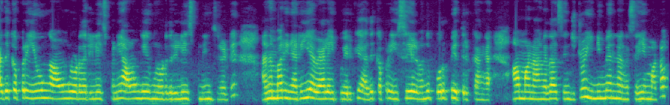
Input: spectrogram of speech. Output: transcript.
அதுக்கப்புறம் இவங்க அவங்களோட ரிலீஸ் பண்ணி அவங்க இவங்களோட ரிலீஸ் பண்ணின்னு சொல்லிட்டு அந்த மாதிரி நிறைய வேலை போயிருக்கு. அதுக்கப்புறம் இஸ்ரேல் வந்து பொறுப்பேற்றிருக்காங்க ஆமா நாங்க தான் செஞ்சுட்டோம் இனிமேல் நாங்க செய்ய மாட்டோம்.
